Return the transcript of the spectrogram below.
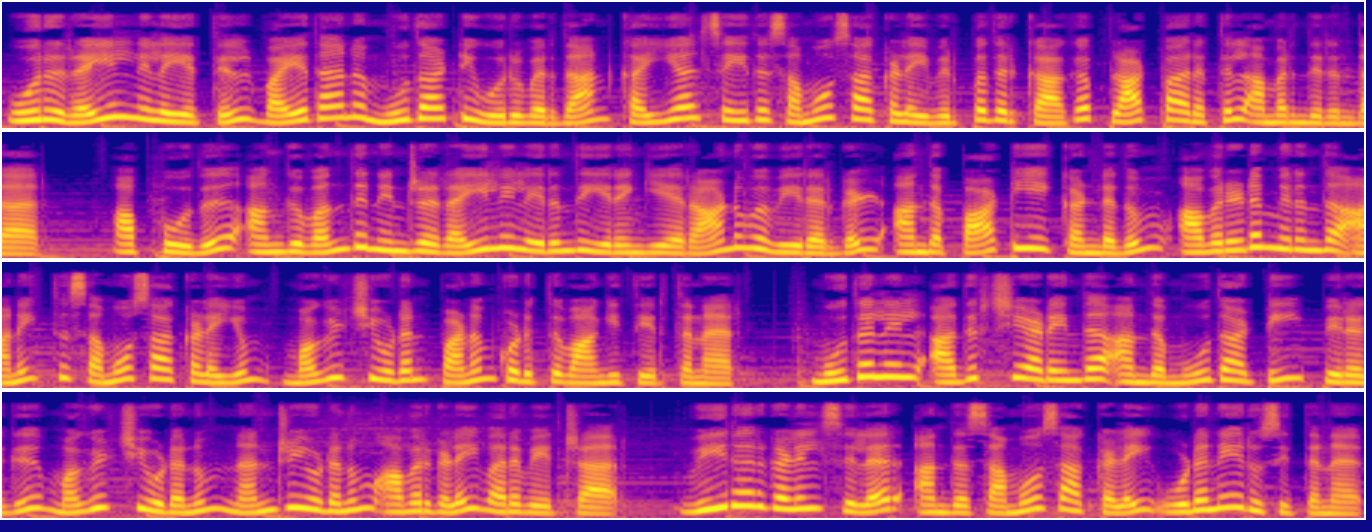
ஒரு ரயில் நிலையத்தில் வயதான மூதாட்டி ஒருவர்தான் கையால் செய்த சமோசாக்களை விற்பதற்காக பிளாட்பாரத்தில் அமர்ந்திருந்தார். அப்போது அங்கு வந்து நின்ற ரயிலில் இருந்து இறங்கிய ராணுவ வீரர்கள் அந்த பாட்டியை கண்டதும் அவரிடமிருந்த அனைத்து சமோசாக்களையும் மகிழ்ச்சியுடன் பணம் கொடுத்து வாங்கி தீர்த்தனர். முதலில் அதிர்ச்சியடைந்த அந்த மூதாட்டி பிறகு மகிழ்ச்சியுடனும் நன்றியுடனும் அவர்களை வரவேற்றார். வீரர்களில் சிலர் அந்த சமோசாக்களை உடனே ருசித்தனர்.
